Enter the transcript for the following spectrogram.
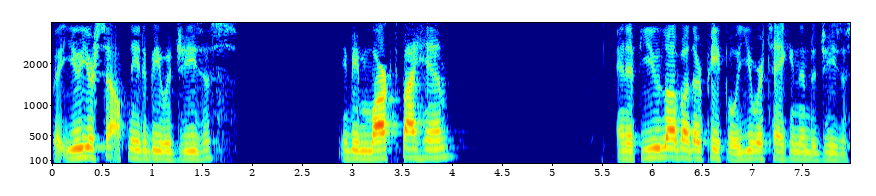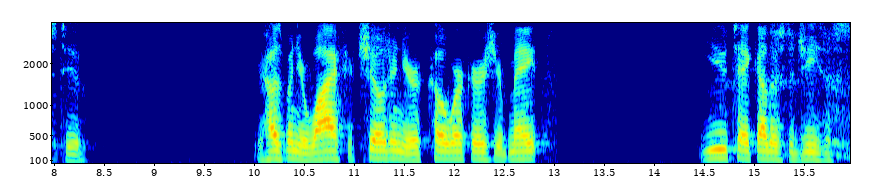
But you yourself need to be with Jesus. You be marked by Him. And if you love other people, you are taking them to Jesus too. Your husband, your wife, your children, your coworkers, your mates. You take others to Jesus.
